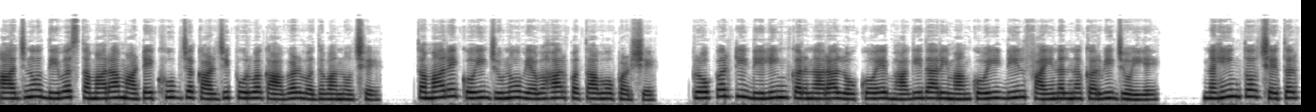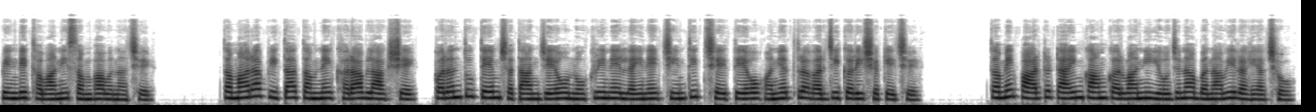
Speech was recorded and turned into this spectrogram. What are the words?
આજનો દિવસ તમારા માટે ખૂબ જ કાળજીપૂર્વક આગળ વધવાનો છે. તમારે કોઈ જૂનો વ્યવહાર પતાવવો પડશે. પ્રોપર્ટી ડીલિંગ કરનારા લોકોએ ભાગીદારીમાં કોઈ ડીલ ફાઇનલ ન કરવી જોઈએ. નહીં તો છેતરપિંડી થવાની સંભાવના છે. તમારા પિતા તમને ખરાબ લાગશે, પરંતુ તેમ છતાં જેઓ નોકરીને લઈને ચિંતિત છે તેઓ અન્યત્ર અરજી કરી શકે છે. તમે પાર્ટ ટાઈમ કામ કરવાની યોજના બનાવી રહ્યા છો.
